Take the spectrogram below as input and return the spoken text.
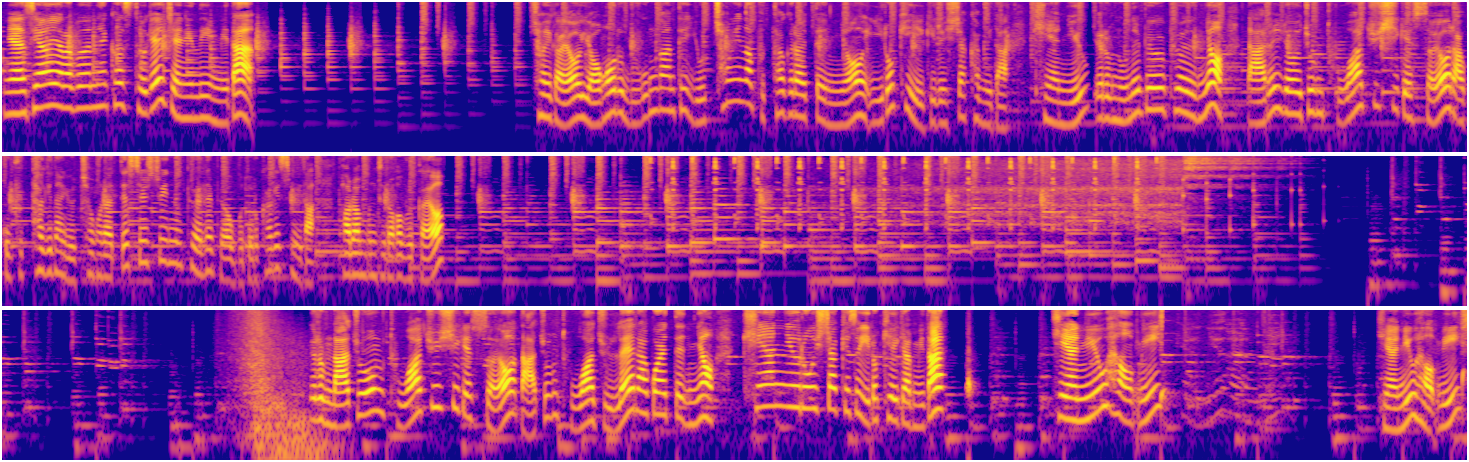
안녕하세요, 여러분. 해커스톡의 제니 리입니다. 저희가요, 영어로 누군가한테 요청이나 부탁을 할 때는요, 이렇게 얘기를 시작합니다. Can you? 여러분, 오늘 배울 표현은요, 나를요, 좀 도와주시겠어요? 라고 부탁이나 요청을 할 때 쓸 수 있는 표현을 배워보도록 하겠습니다. 바로 한번 들어가 볼까요? 여러분 나 좀 도와주시겠어요? 나 좀 도와줄래? 라고 할 때는요 Can you로 시작해서 이렇게 얘기합니다 Can you help me? Can you help me?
